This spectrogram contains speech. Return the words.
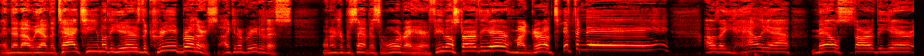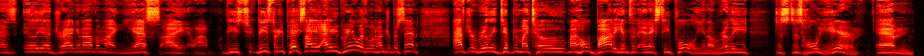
And then uh, we have the tag team of the years, the Creed brothers. I can agree to this. 100% this award right here. Female star of the year, my girl Tiffany. I was like, hell yeah. Male star of the year as Ilya Dragunov. I'm like, yes, I wow, these two these three picks I, I agree with 100%. After really dipping my toe, my whole body into the NXT pool, you know, really just this whole year. And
